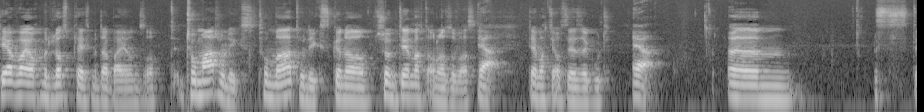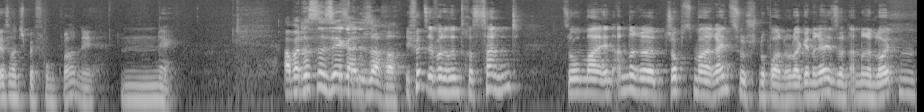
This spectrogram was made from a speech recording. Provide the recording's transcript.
Der war ja auch mit Lost Place mit dabei und so. Tomatolix. Tomatolix, genau. Stimmt, der macht auch noch sowas. Ja. Der macht ja auch sehr, sehr gut. Ja. Ähm, ist, der ist auch nicht bei Funk, war? Nee. Nee. Aber das ist eine sehr geile Sache. Ich finde es einfach nur interessant, so mal in andere Jobs mal reinzuschnuppern oder generell so in anderen Leuten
